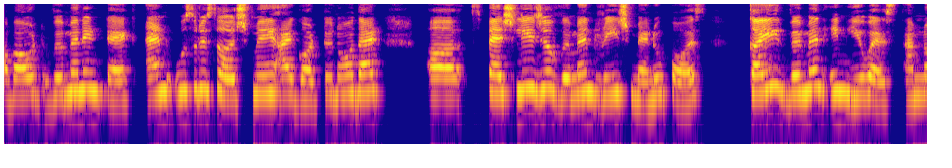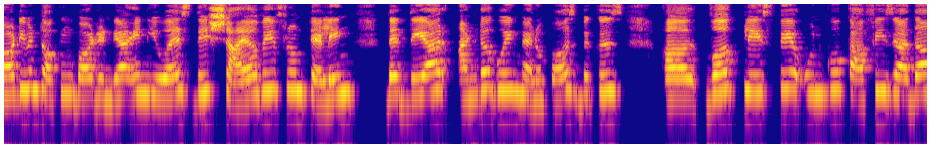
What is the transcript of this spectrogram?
about women in tech and उस रिसर्च में I got to know that specially जब वुमेन रीच मेनूपॉज कई women in U S I am not even talking about India in U S they shy away from telling that they are undergoing menopause because workplace पे उनको काफ़ी ज़्यादा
